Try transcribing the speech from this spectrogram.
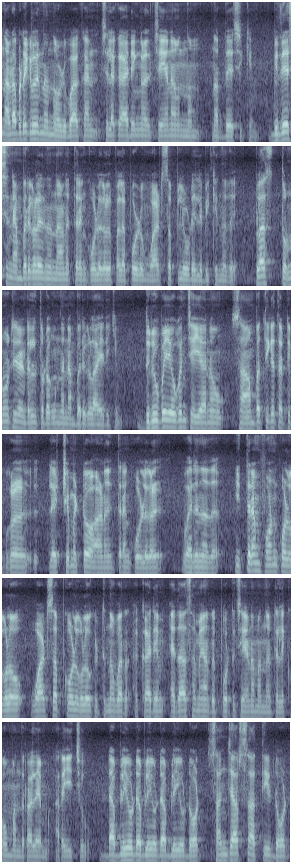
നടപടികളിൽ നിന്ന് ഒഴിവാക്കാൻ ചില കാര്യങ്ങൾ ചെയ്യണമെന്നും നിർദ്ദേശിക്കും. വിദേശ നമ്പറുകളിൽ നിന്നാണ് ഇത്തരം കോളുകൾ പലപ്പോഴും വാട്സപ്പിലൂടെ ലഭിക്കുന്നത്. പ്ലസ് തൊണ്ണൂറ്റി രണ്ടിൽ തുടങ്ങുന്ന നമ്പറുകളായിരിക്കും. ദുരുപയോഗം ചെയ്യാനോ സാമ്പത്തിക തട്ടിപ്പുകൾ ലക്ഷ്യമിട്ടോ ആണ് ഇത്തരം കോളുകൾ. വരുന്നത്. ഇത്തരം ഫോൺ കോളുകളോ വാട്സാപ്പ് കോളുകളോ കിട്ടുന്നവർ അക്കാര്യം യഥാസമയം റിപ്പോർട്ട് ചെയ്യണമെന്ന് ടെലികോം മന്ത്രാലയം അറിയിച്ചു. W W W dot Sanchar Saathi dot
